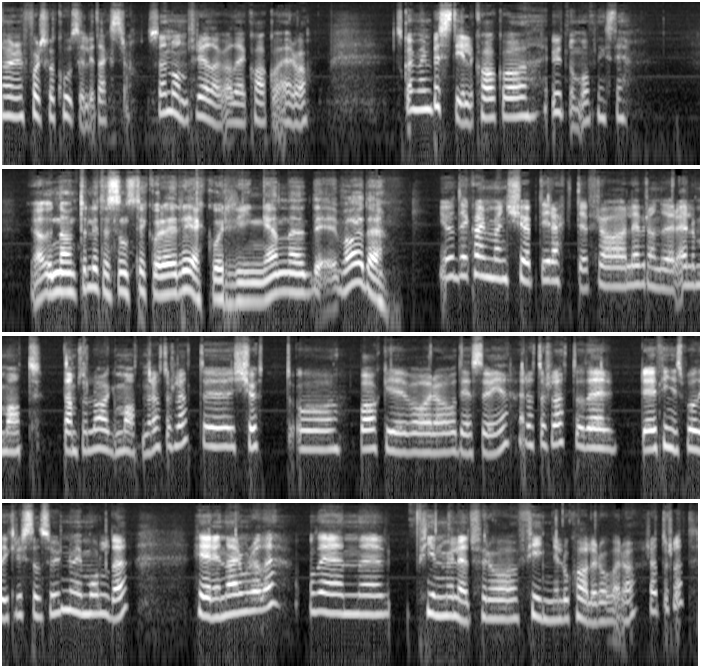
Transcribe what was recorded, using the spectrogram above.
når folk skal kose litt ekstra. Så er noen fredager det er kaker her òg. Så kan man bestille kaker utenom åpningstid. Ja, Du nevnte litt sånn stikkordet Reko-ringen. Hva er det? Jo, det kan man kjøpe direkte fra leverandør eller mat. Dem som lager maten, rett og slett. Eh, Og bakevarer og det som er, rett og slett. Og det, er- det finnes både i Kristiansund og i Molde, her i nærområdet. Og det er en eh, fin mulighet for å finne lokale råvarer, rett og slett.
